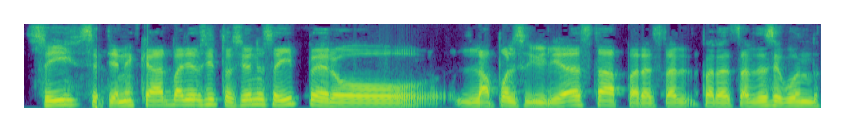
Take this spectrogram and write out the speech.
Sí, se tienen que dar varias situaciones ahí, pero la posibilidad está para estar, para estar de segundo.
